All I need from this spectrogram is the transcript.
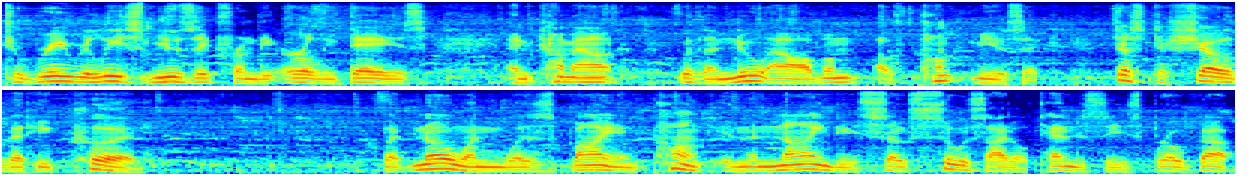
to re release music from the early days and come out with a new album of punk music just to show that he could. But no one was buying punk in the 90s, so suicidal tendencies broke up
